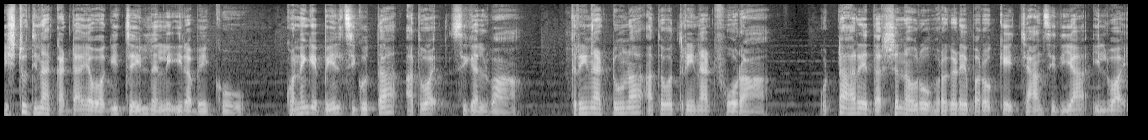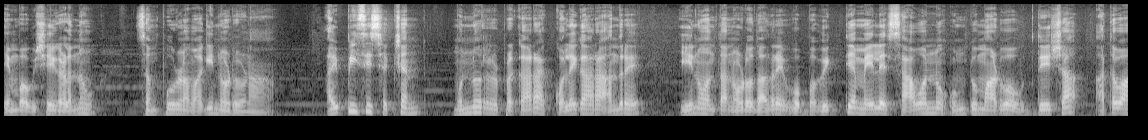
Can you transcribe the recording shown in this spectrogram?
ಇಷ್ಟು ದಿನ ಕಡ್ಡಾಯವಾಗಿ ಜೈಲಿನಲ್ಲಿ ಇರಬೇಕು. ಕೊನೆಗೆ ಬೇಲ್ ಸಿಗುತ್ತಾ ಅಥವಾ ಸಿಗಲ್ವಾ? ತ್ರೀ ನಾಟ್ ಟೂನಾ ಅಥವಾ ತ್ರೀ ನಾಟ್ ಫೋರಾ? ಒಟ್ಟಾರೆ ದರ್ಶನ್ ಅವರು ಹೊರಗಡೆ ಬರೋಕ್ಕೆ ಚಾನ್ಸ್ ಇದೆಯಾ ಇಲ್ವಾ ಎಂಬ ವಿಷಯಗಳನ್ನು ಸಂಪೂರ್ಣವಾಗಿ ನೋಡೋಣ. ಐ ಪಿ ಸಿ ಸೆಕ್ಷನ್ ಮುನ್ನೂರರ ಪ್ರಕಾರ ಕೊಲೆಗಾರ ಅಂದರೆ ಏನು ಅಂತ ನೋಡೋದಾದರೆ ಒಬ್ಬ ವ್ಯಕ್ತಿಯ ಮೇಲೆ ಸಾವನ್ನು ಉಂಟು ಮಾಡುವ ಉದ್ದೇಶ ಅಥವಾ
